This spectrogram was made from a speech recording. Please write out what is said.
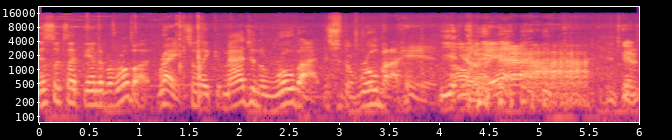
This looks like the end of a robot. right? So like imagine the robot. This is the robot hand. Oh, yeah. It's good.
